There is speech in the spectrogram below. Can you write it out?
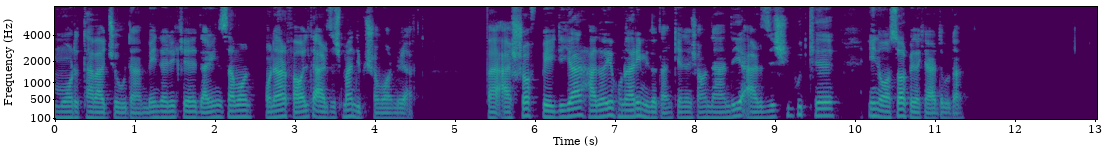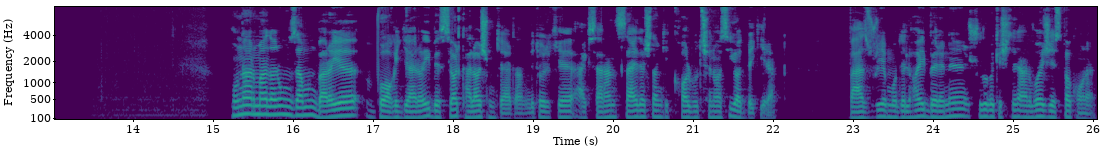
مورد توجه بودند به این دلیل که در این زمان هنر فعالیت ارزشمندی به شمار می‌رفت و اشراف به دیگر هدای هنری می‌دادند که نشان دهنده ارزشی بود که این آثار پیدا کرده بودند. هنرمندان اون زمان برای واقعگرایی بسیار تلاش می‌کردند به طوری که اکثرا سعی داشتن که کالبوت شناسی یاد بگیرن و از روی مدل های برنه شروع به کشیدن انواع ژستا کنند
